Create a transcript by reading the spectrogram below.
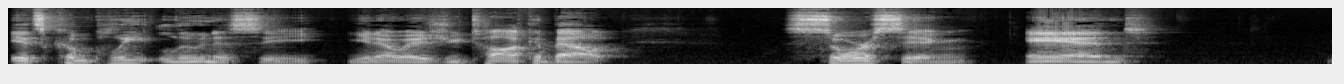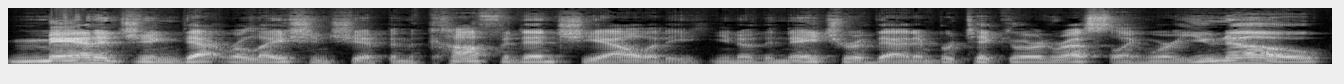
it's complete lunacy. You know, as you talk about sourcing and managing that relationship and the confidentiality, you know, the nature of that in particular in wrestling, where you know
